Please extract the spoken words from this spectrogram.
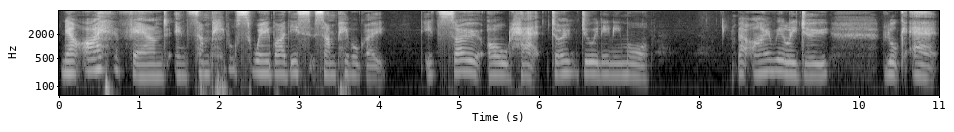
Now, I have found, and some people swear by this, some people go, it's so old hat, don't do it anymore. But I really do look at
